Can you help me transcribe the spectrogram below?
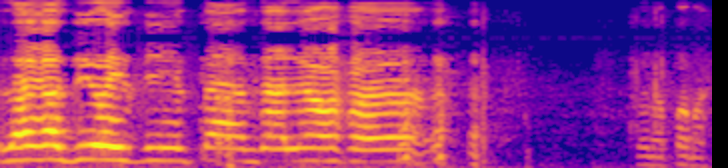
La radio est éteinte, alors... euh, Ça n'a pas marché.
